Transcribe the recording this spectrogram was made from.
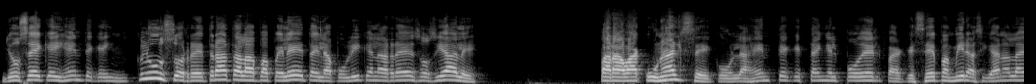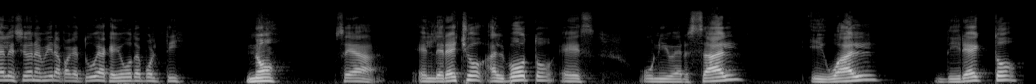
Yo sé que hay gente que incluso retrata la papeleta y la publica en las redes sociales para vacunarse con la gente que está en el poder, para que sepan, mira, si ganas las elecciones, mira, para que tú veas que yo voté por ti. No. O sea, el derecho al voto es universal, igual, directo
